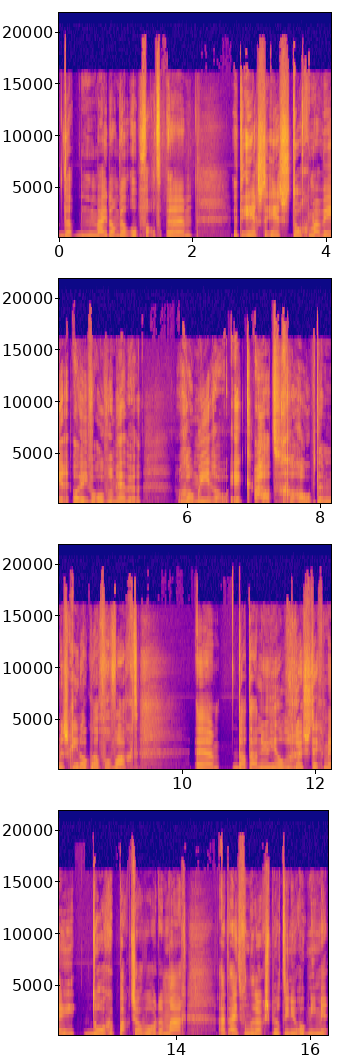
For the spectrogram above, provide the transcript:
dat mij dan wel opvalt. Uh, het eerste is toch maar weer even over hem hebben. Romero. Ik had gehoopt en misschien ook wel verwacht. Uh, dat daar nu heel rustig mee doorgepakt zou worden. Maar aan het eind van de dag speelt hij nu ook niet meer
